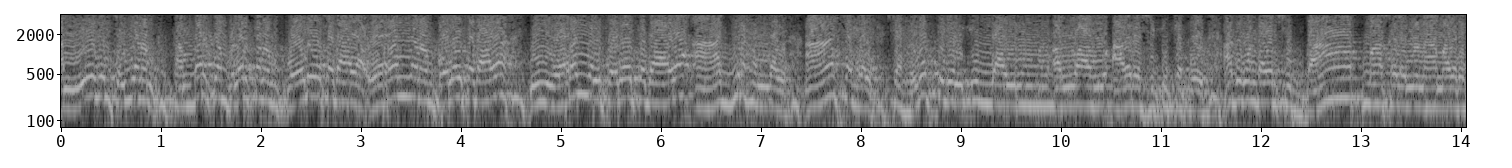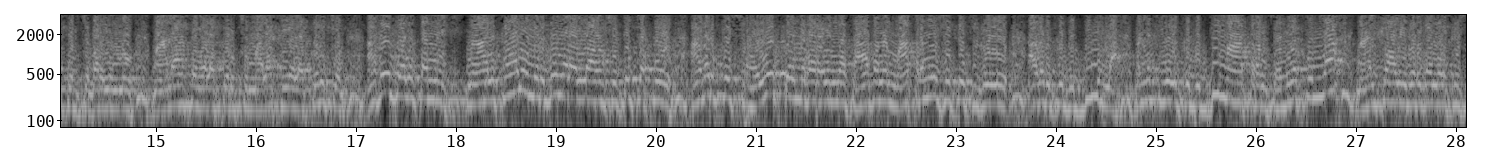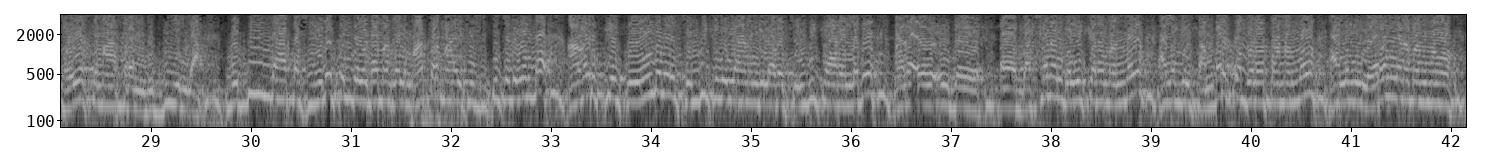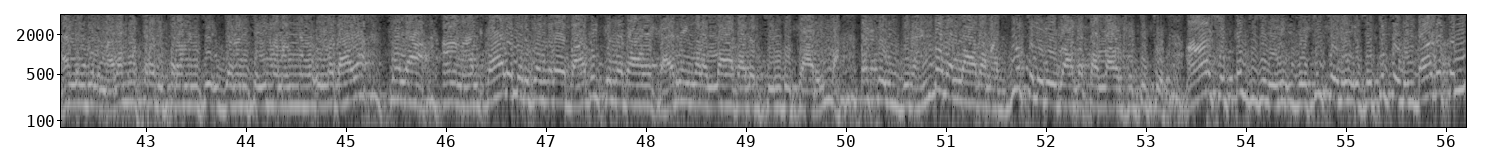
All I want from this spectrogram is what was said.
സംയോഗം ചെയ്യണം സമ്പർക്കം പുലർത്തണം പോലോത്തതായ ഉറങ്ങണം പോലോത്തതായ ഈ ഉറങ്ങൽ പോലോത്തതായ ആഗ്രഹങ്ങൾ ആശകൾ ശഹൃത്തുകൾ ഇല്ലായിരുന്നു അള്ളാഹു അവരെ സൃഷ്ടിച്ചപ്പോൾ. അതുകൊണ്ട് അവർ ശുദ്ധാത്മാക്കൾ എന്ന് നാം അവരെ കുറിച്ച് പറയുന്നു. മാലാസകളെക്കുറിച്ചും കുറിച്ചും മലക്കുകളെ കുറിച്ചും അതേപോലെ തന്നെ നാൽക്കാലി മൃഗങ്ങളെല്ലാം ശിക്ഷിച്ചപ്പോൾ അവർക്ക് ശരീരത്ത് എന്ന് പറയുന്ന സാധനം മാത്രമേ സൃഷ്ടിച്ചിട്ടുള്ളൂ അവർക്ക് ബുദ്ധിയില്ല. മലക്കുകൾക്ക് ബുദ്ധി മാത്രം ശരീരത്തില്ല നാൽക്കാലി മൃഗങ്ങൾക്ക് ശരീരത്ത് മാത്രം ബുദ്ധിയില്ല. ബുദ്ധിയില്ലാത്ത ശരീരത്തിന്റെ ഉടമകൾ മാത്രമായിട്ട് സൃഷ്ടിച്ചതുകൊണ്ട് അവർക്ക് കൂടുതൽ ചിന്തിക്കുകയാണെങ്കിൽ അവർ ചിന്തിക്കാറുള്ളത് ഇത് ഭക്ഷണം കഴിക്കണമെന്നോ അല്ലെങ്കിൽ സമ്പർക്കം പുലർത്തണമെന്നോ അല്ലെങ്കിൽ ഇറങ്ങണമെന്നോ അല്ലെങ്കിൽ മലമൂത്ര വിസരണം ജനം ചെയ്യണമെന്നോ ഉള്ളതായ ചില ആ നാൽക്കാല മൃഗങ്ങളെ ബാധിക്കുന്നതായ കാര്യങ്ങളല്ലാതെ അവർ ചിന്തിക്കാറില്ല. പക്ഷെ ഇത് രണ്ടുമല്ലാതെ മധ്യത്തിലൊരു വിഭാഗത്തെ അവർ സൃഷ്ടിച്ചു. ആ സൃഷ്ടിച്ച് സൃഷ്ടിച്ച സൃഷ്ടിച്ച വിഭാഗത്തിൽ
